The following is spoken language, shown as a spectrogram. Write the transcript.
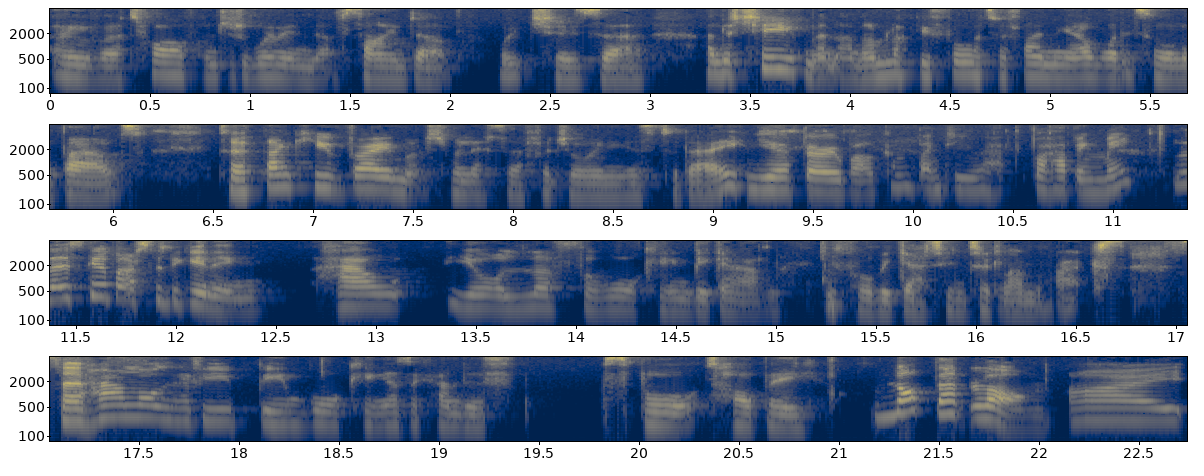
over 1,200 women that have signed up, which is uh, an achievement. And I'm looking forward to finding out what it's all about. So thank you very much, Melissa, for joining us today. You're very welcome. Thank you for having me. Let's go back to the beginning how your love for walking began before we get into Glamoraks. So, how long have you been walking as a kind of sport hobby? Not that long. I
